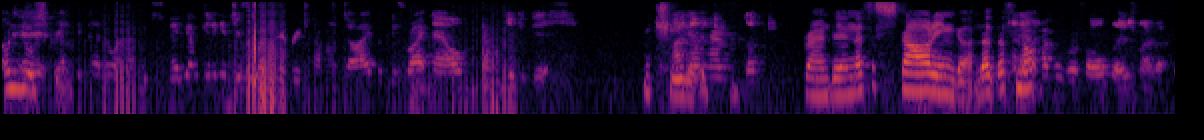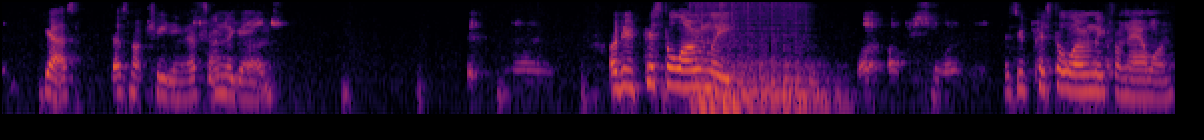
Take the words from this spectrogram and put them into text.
on your screen. I think I know what happens. Maybe I'm getting a different weapon every time I die because right now, look at this. You I now cheated, have like Brandon. That's a starting gun. That, that's I now not. have a revolver as my weapon. Yes, that's not cheating. That's in the game. But no, Oh, dude, pistol only. what? Oh, pistol only. Let's do pistol only from now on.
